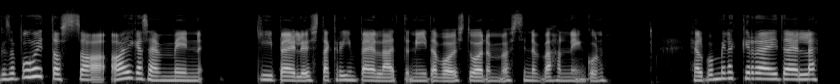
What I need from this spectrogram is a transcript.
kun sä puhuit tuossa aikaisemmin kiipeilystä grimpeillä, että niitä voisi tuoda myös sinne vähän niin kuin helpommillekin reiteille,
